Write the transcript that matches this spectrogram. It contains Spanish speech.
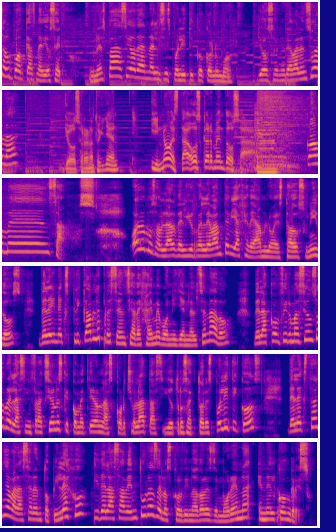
Bienvenidos a un podcast medio serio, un espacio de análisis político con humor. Yo soy Nuria Valenzuela. Yo soy Renato Guillén. Y no está Oscar Mendoza. Comenzamos. Hoy vamos a hablar del irrelevante viaje de AMLO a Estados Unidos, de la inexplicable presencia de Jaime Bonilla en el Senado, de la confirmación sobre las infracciones que cometieron las corcholatas y otros actores políticos, de la extraña balacera en Topilejo y de las aventuras de los coordinadores de Morena en el Congreso.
